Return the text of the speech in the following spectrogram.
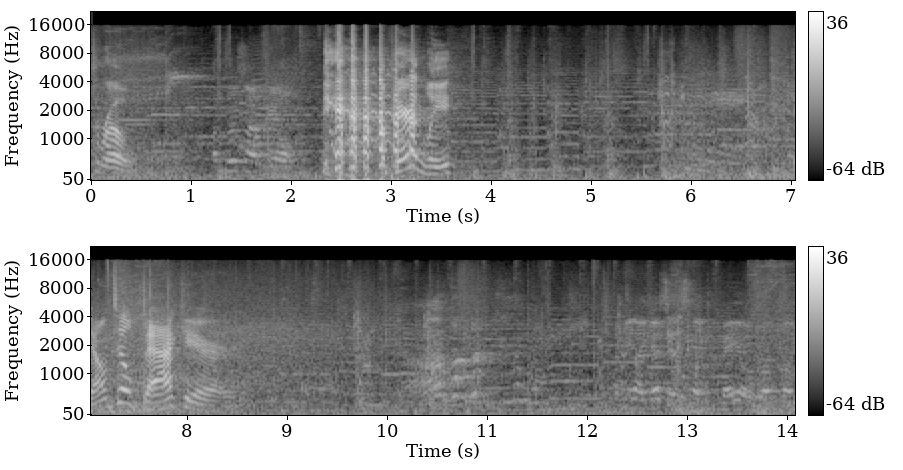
throw. Of course not real. Apparently. Down tilt back air. I mean, I guess it's like Bayo, but like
